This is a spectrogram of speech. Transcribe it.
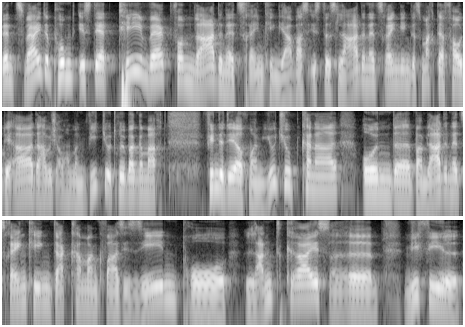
Der zweite Punkt ist der T-Wert vom Ladenetz-Ranking. Ja, was ist das Ladenetz-Ranking? Das macht der VDA. Da habe ich auch mal ein Video drüber gemacht. Findet ihr auf meinem YouTube-Kanal. Und äh, beim Ladenetz-Ranking, da kann man quasi sehen pro Landkreis, äh, wie viel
